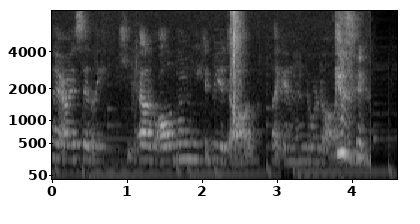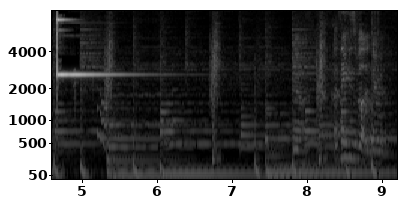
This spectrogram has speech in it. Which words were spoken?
I always say like, he, out of all of them, he could be a dog, like an indoor dog. think he's about to do it.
